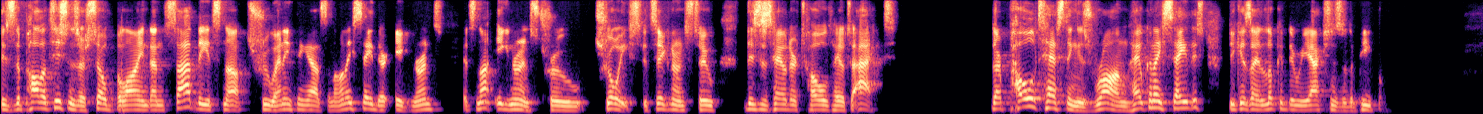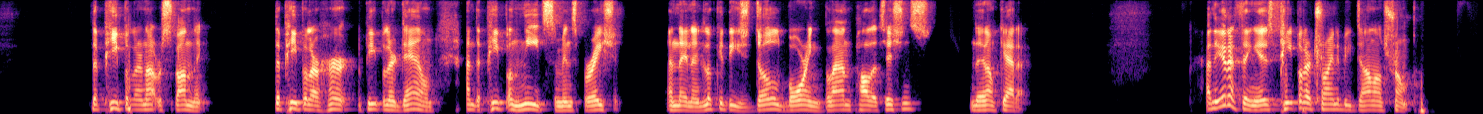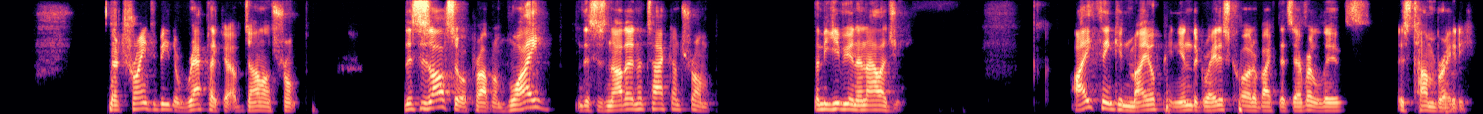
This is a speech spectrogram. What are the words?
Is the politicians are so blind, and sadly, it's not true anything else. And when I say they're ignorant, it's not ignorance through choice, it's ignorance to this is how they're told how to act. Their poll testing is wrong. How can I say this? Because I look at the reactions of the people. The people are not responding. The people are hurt. The people are down. And the people need some inspiration. And then I look at these dull, boring, bland politicians, and they don't get it. And the other thing is, people are trying to be Donald Trump. They're trying to be the replica of Donald Trump. This is also a problem. Why? This is not an attack on Trump. Let me give you an analogy. I think, in my opinion, the greatest quarterback that's ever lived is Tom Brady.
